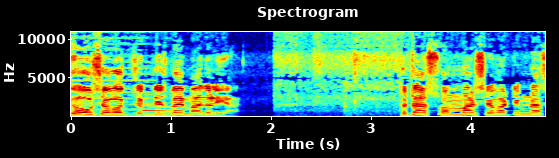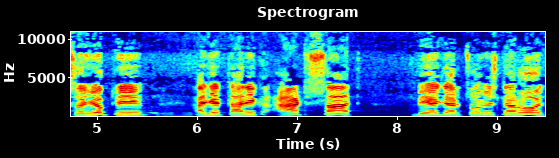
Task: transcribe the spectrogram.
ગૌસેવક જગદીશભાઈ માદળિયા તથા સોમવાર સેવા ટીમના સહયોગથી આજે તારીખ આઠ સાત બે હજાર ચોવીસના રોજ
